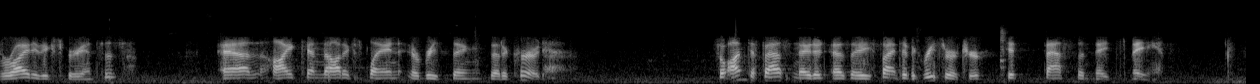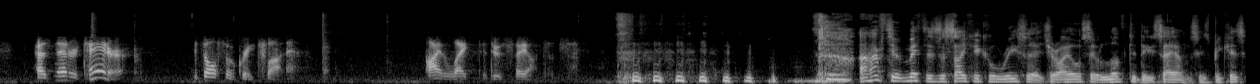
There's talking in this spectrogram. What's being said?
variety of experiences and I cannot explain everything that occurred. So I'm just fascinated as a scientific researcher. It fascinates me. As an entertainer, it's also great fun. I like to do seances. I have to admit, as a psychical researcher, I also love to do seances because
